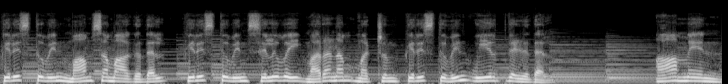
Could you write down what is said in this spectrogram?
கிறிஸ்துவின் மாம்சமாகுதல் கிறிஸ்துவின் சிலுவை மரணம் மற்றும் கிறிஸ்துவின் உயிர்த்தெழுதல். ஆமென்.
